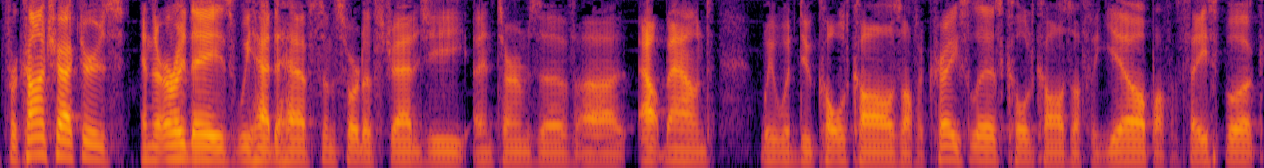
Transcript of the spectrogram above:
For contractors, in the early days, we had to have some sort of strategy in terms of uh, outbound. We would do cold calls off of Craigslist, cold calls off of Yelp, off of Facebook.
